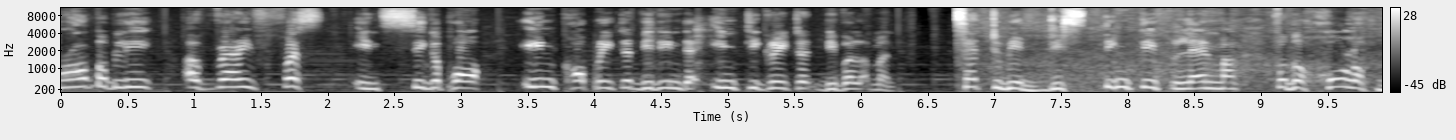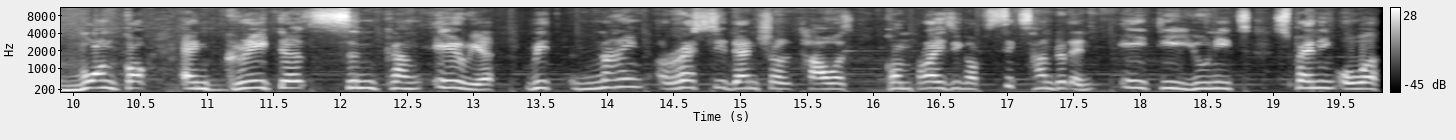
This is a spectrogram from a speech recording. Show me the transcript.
probably a very first in Singapore incorporated within the integrated development. Said to be a distinctive landmark for the whole of Buangkok and greater Sengkang area with nine residential towers comprising of 680 units spanning over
